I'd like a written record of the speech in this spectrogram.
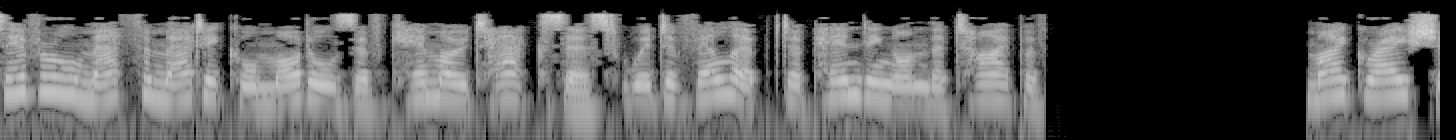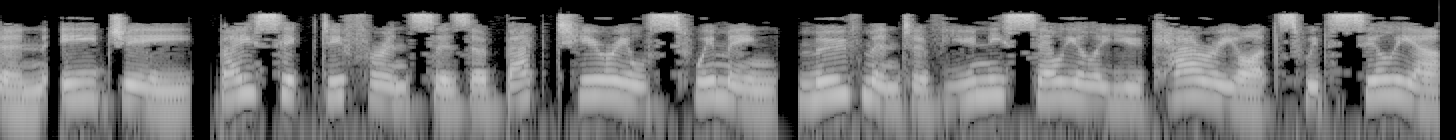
Several mathematical models of chemotaxis were developed depending on the type of migration e.g., basic differences of bacterial swimming, movement of unicellular eukaryotes with cilia,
